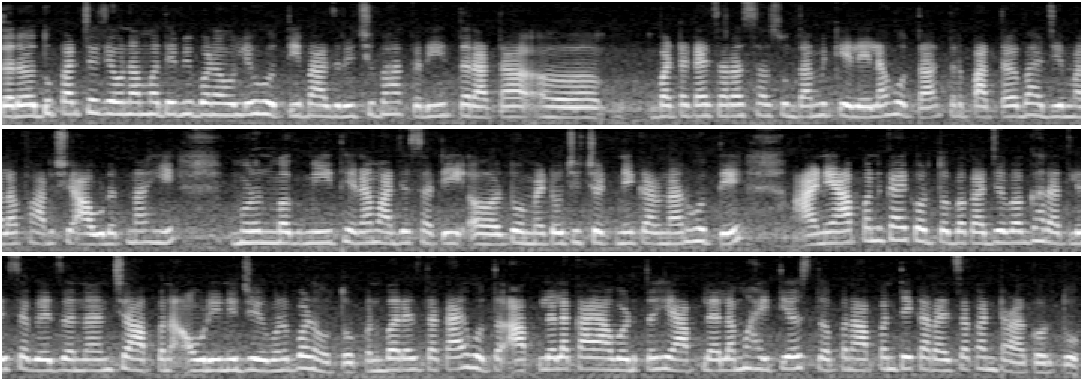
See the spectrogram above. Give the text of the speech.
तर दुपारच्या जेवणामध्ये मी बनवली होती बाजरीची भाकरी. तर आता बटाट्याचा रस्सासुद्धा मी केलेला होता. तर पातळ भाजी मला फारशी आवडत नाही. म्हणून मग मी इथे ना माझ्यासाठी टोमॅटोची चटणी करणार होते. आणि आपण काय करतो बघा जेव्हा घरातले सगळे जणांच्या आपण आवडीने जेवण बनवतो पण बऱ्याचदा काय होतं आपल्याला काय आवडतं हे आपल्याला माहिती असतं पण आपण ते करायचा कंटाळा करतो.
